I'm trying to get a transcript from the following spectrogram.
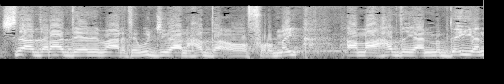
Sidaa daraaddeed maaragtay wejigan hadda oo furmay ama hadda yani mabda'iyan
